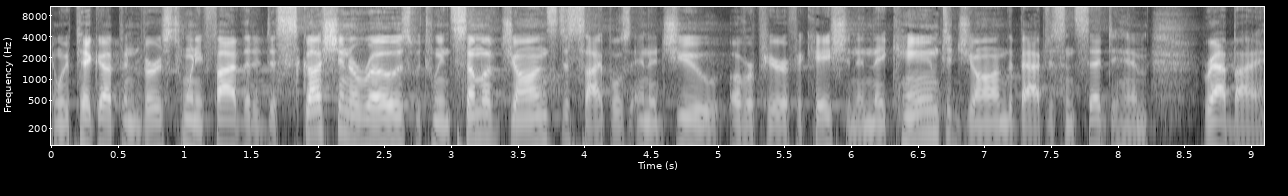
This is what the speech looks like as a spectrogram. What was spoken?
And we pick up in verse 25 that a discussion arose between some of John's disciples and a Jew over purification. And they came to John the Baptist and said to him, Rabbi,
